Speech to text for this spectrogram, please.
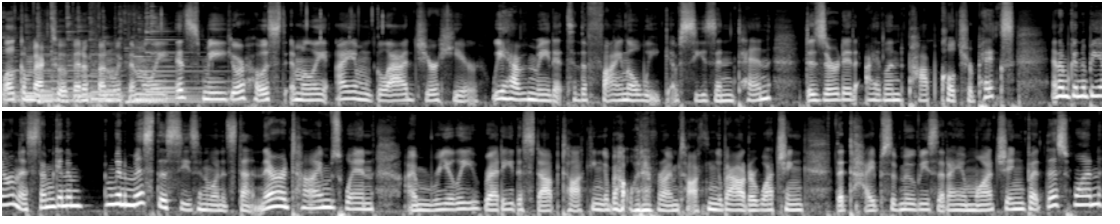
Welcome back to A Bit of Fun with Emily. It's me, your host, Emily. I am glad you're here. We have made it to the final week of season 10, Deserted Island Pop Culture Picks, and I'm going to be honest, I'm going to I'm going to miss this season when it's done. There are times when I'm really ready to stop talking about whatever I'm talking about or watching the types of movies that I am watching, but this one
